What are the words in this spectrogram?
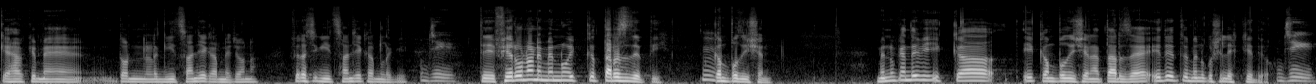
ਕਿਹਾ ਕਿ ਮੈਂ ਤੁਹਾਡੇ ਨਾਲ ਗੀਤ ਸਾਂਝੇ ਕਰਨੇ ਚਾਹੁੰਦਾ। ਫਿਰ ਅਸੀਂ ਗੀਤ ਸਾਂਝੇ ਕਰਨ ਲੱਗੇ। ਜੀ। ਤੇ ਫਿਰ ਉਹਨਾਂ ਨੇ ਮੈਨੂੰ ਇੱਕ ਤਰਜ਼ ਦਿੱਤੀ ਕੰਪੋਜੀਸ਼ਨ। ਮੈਨੂੰ ਕਹਿੰਦੇ ਵੀ ਇੱਕ ਆ ਇਹ ਕੰਪੋਜੀਸ਼ਨ ਹੈ ਤਰਜ਼ ਹੈ ਇਹਦੇ ਤੇ ਮੈਨੂੰ ਕੁਝ ਲਿਖ ਕੇ ਦਿਓ। ਜੀ।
